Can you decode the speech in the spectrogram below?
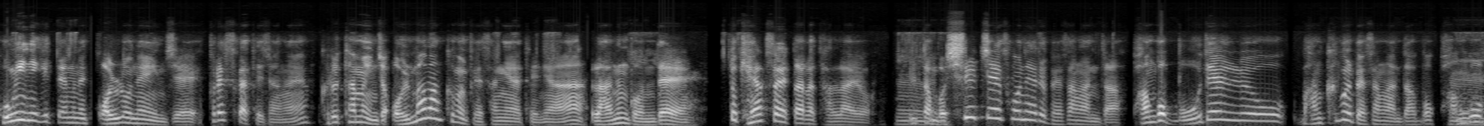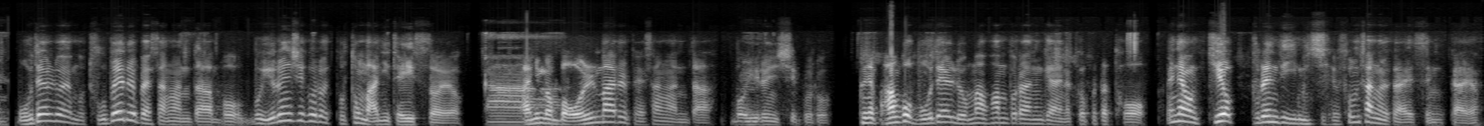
공인이기 때문에 언론에 이제 프레스가 되잖아요. 그렇다면 이제 얼마만큼을 배상해야 되냐라는 건데 또 계약서에 따라 달라요. 일단 음. 뭐 실제 손해를 배상한다. 광고 모델료만큼을 배상한다. 뭐 광고 음. 모델료의 뭐 두 배를 배상한다. 뭐 뭐 이런 식으로 보통 많이 돼 있어요. 아. 아니면 뭐 얼마를 배상한다. 뭐 음. 이런 식으로. 그냥 광고 모델료만 환불하는 게 아니라 그것보다 더. 왜냐하면 기업 브랜드 이미지에 손상을 가했으니까요.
